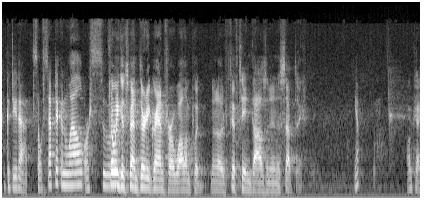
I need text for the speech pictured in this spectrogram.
He could do that. So septic and well or sewer. So we could spend thirty grand for a well and put another fifteen thousand in a septic. Yep. Okay.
